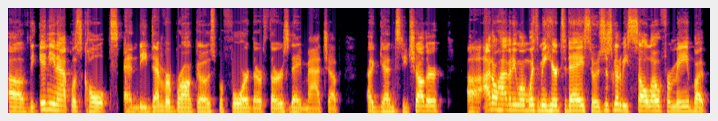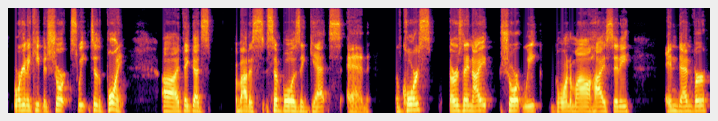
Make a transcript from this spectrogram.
of the Indianapolis Colts and the Denver Broncos before their Thursday matchup against each other. Uh, I don't have anyone with me here today, so it's just going to be solo for me, but we're going to keep it short, sweet, to the point. Uh, I think that's about as simple as it gets. And of course, Thursday night, short week, going to Mile High City in Denver,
